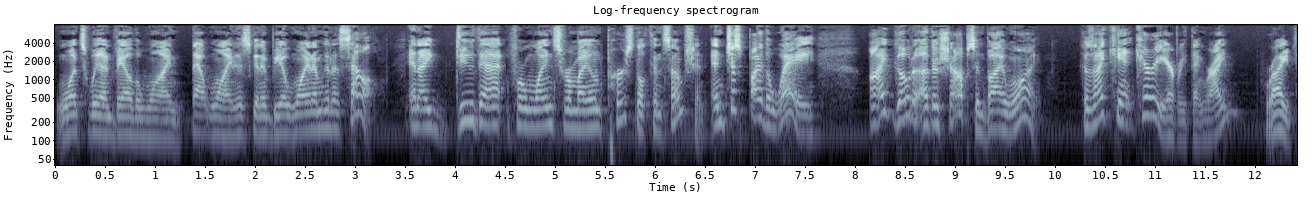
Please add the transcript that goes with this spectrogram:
Once we unveil the wine, that wine is going to be a wine I'm going to sell. And I do that for wines for my own personal consumption. And just by the way, I go to other shops and buy wine because I can't carry everything, right? Right.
